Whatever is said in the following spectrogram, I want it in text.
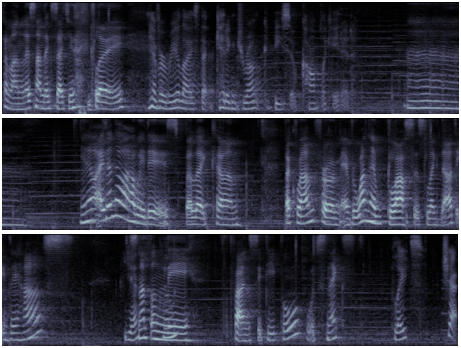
Come on, let's not exaggerate, Chloe. Never realized that getting drunk could be so complicated. Ah. You know, I don't know how it is, but like, um, back where from, everyone have glasses like that in their house. Yes. It's not only fancy people. What's next? Plates? Check.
